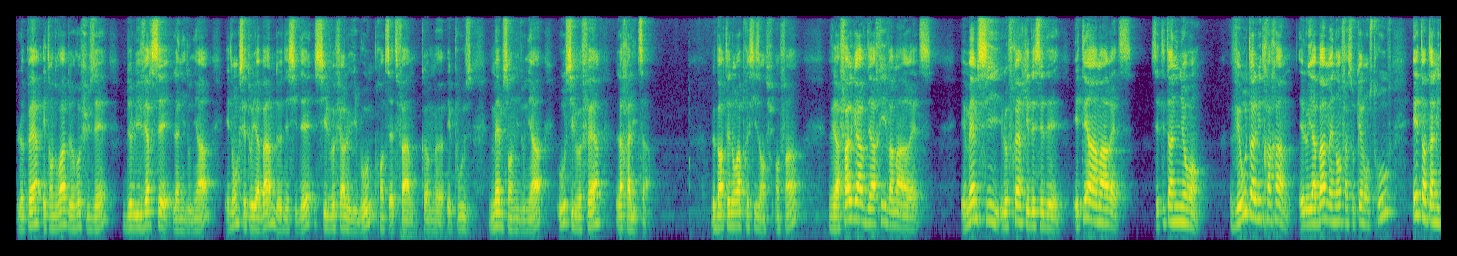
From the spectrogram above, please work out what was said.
le père est en droit de refuser de lui verser la et donc c'est au yabam de décider s'il veut faire le yiboum, prendre cette femme comme euh, épouse, même sans nidounia, ou s'il veut faire la khalitza. Le Barthénora précise enfin, Ve'afalgav de et même si le frère qui est décédé était un Amaharetz, c'était un ignorant, Veut Talmid et le Yabam maintenant face auquel on se trouve, est un Talmid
